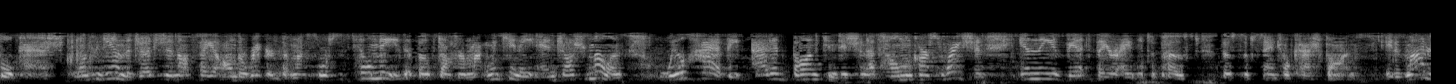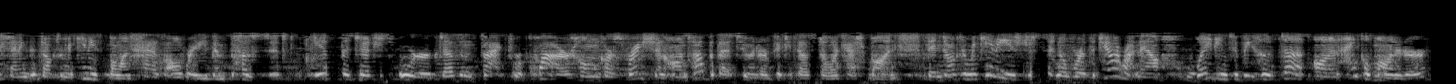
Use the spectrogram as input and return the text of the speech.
full cash. Once again, the judge did not say it on the record, but my sources tell me that both Dr. Mike McKinney and Josh Mullins will have the added bond condition of home incarceration in the event they are able to post those substantial cash bonds. It is my understanding that Dr. McKinney's bond has already been posted. If the judge's order does in fact require home incarceration on top of that $250,000 cash bond, then Dr. McKinney is just sitting over at the jail right now waiting to be hooked up on an ankle monitor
